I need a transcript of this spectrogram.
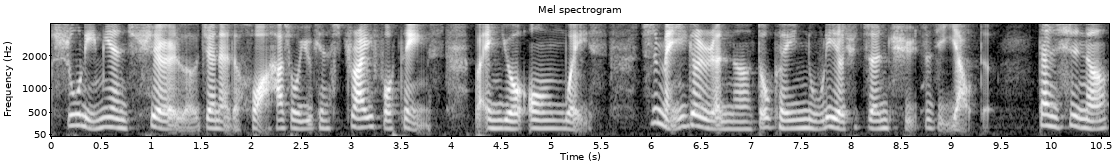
书里面 share 了 Jenna 的话，他说：“You can strive for things, but in your own ways。”就是每一个人呢，都可以努力的去争取自己要的，但是呢，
